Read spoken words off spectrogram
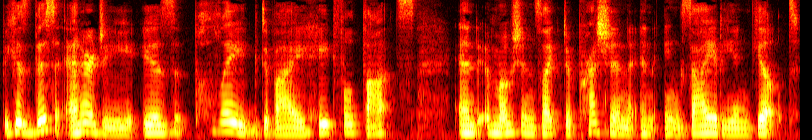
because this energy is plagued by hateful thoughts and emotions like depression and anxiety and guilt.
